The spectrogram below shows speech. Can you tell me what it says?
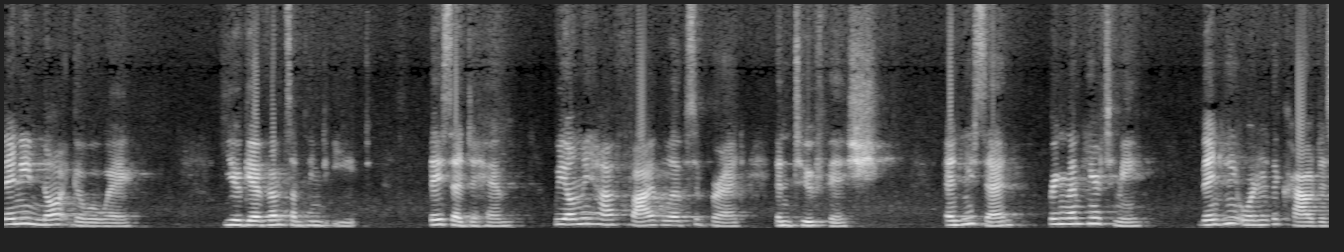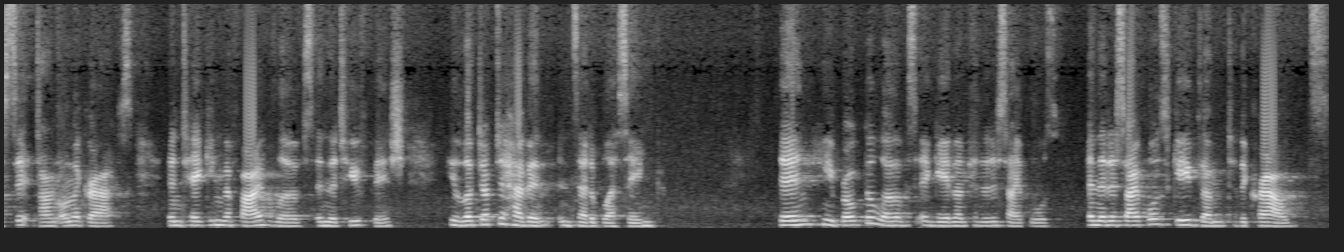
They need not go away. You give them something to eat. They said to him, We only have five loaves of bread and two fish. And he said, Bring them here to me. Then he ordered the crowd to sit down on the grass, and taking the five loaves and the two fish, he looked up to heaven and said a blessing. Then he broke the loaves and gave them to the disciples, and the disciples gave them to the crowds.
